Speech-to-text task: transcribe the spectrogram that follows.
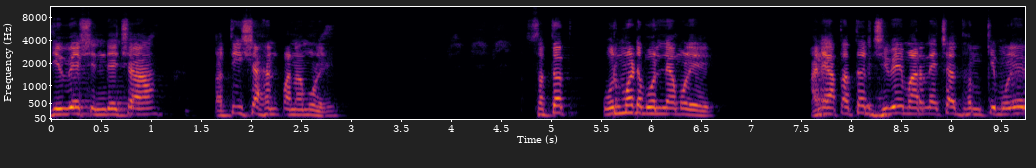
दिव्य शिंदेच्या अतिशहानपणामुळे सतत उर्मट बोलण्यामुळे आणि आता तर जिवे मारण्याच्या धमकीमुळे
